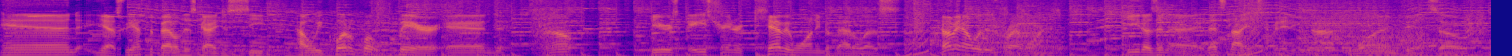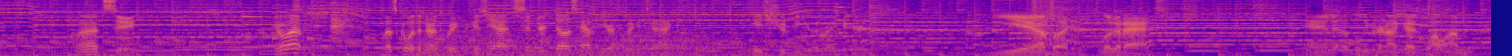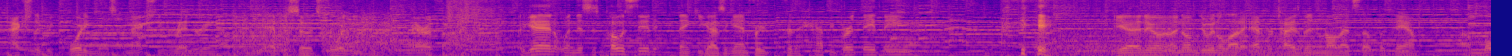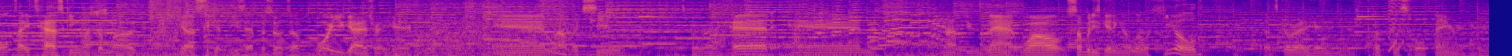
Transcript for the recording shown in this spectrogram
And yes, we have to battle this guy just to see how we quote-unquote fare. And, well, here's Ace Trainer Kevin wanting to battle us. Coming out with his Rhyhorn. He doesn't, uh, that's not intimidating, not one bit. So, let's see. You know what? Let's go with an Earthquake because, yeah, Cinder does have the Earthquake attack. It should be good right here. Yeah, buddy. Look at that. And uh, believe it or not, guys, while I'm actually recording this, I'm actually rendering out the episodes for the marathon. Again, when this is posted, thank you guys again for, for the happy birthday thing. yeah, I know, I know I'm doing a lot of advertisement and all that stuff, but damn. I'm multitasking like a mug just to get these episodes up for you guys right here. And, well, let's see. Let's go right ahead and not do that. While somebody's getting a little healed, let's go right ahead and put this whole thing right here.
